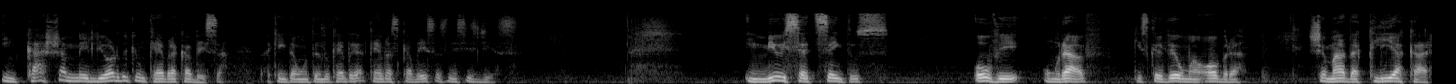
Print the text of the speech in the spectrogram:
encaixa melhor do que um quebra-cabeça. Para quem está montando quebra-cabeças nesses dias. Em 1700, houve um Rav que escreveu uma obra chamada Kliakar.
